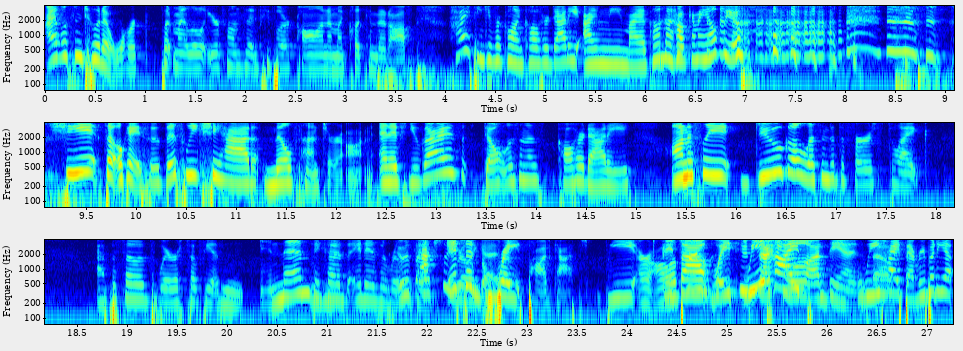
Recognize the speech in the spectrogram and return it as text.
I listened to it at work, put my little earphones in, people are calling, I'm like clicking it off. Hi, thank you for calling Call Her Daddy. I mean Maya Kama. How can I help you? she so okay, so this week she had MILF Hunter on. And if you guys don't listen to Call Her Daddy, honestly, do go listen to the first like episodes where Sophia's in them because it is a really Mm-hmm. was good- actually it's really a good. great podcast. We are all it about way too we sexual hype- at the end. we though. hype everybody up.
